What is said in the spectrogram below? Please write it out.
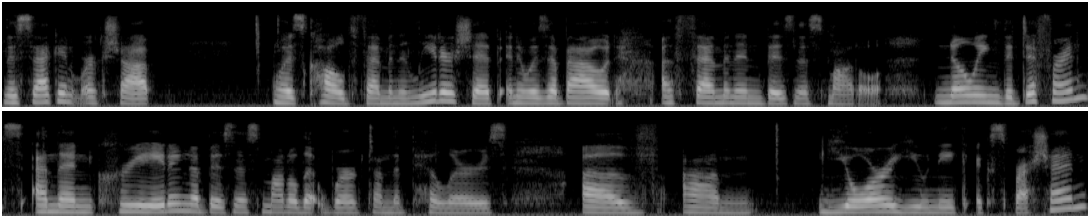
The second workshop was called Feminine Leadership, and it was about a feminine business model, knowing the difference, and then creating a business model that worked on the pillars of um, your unique expression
